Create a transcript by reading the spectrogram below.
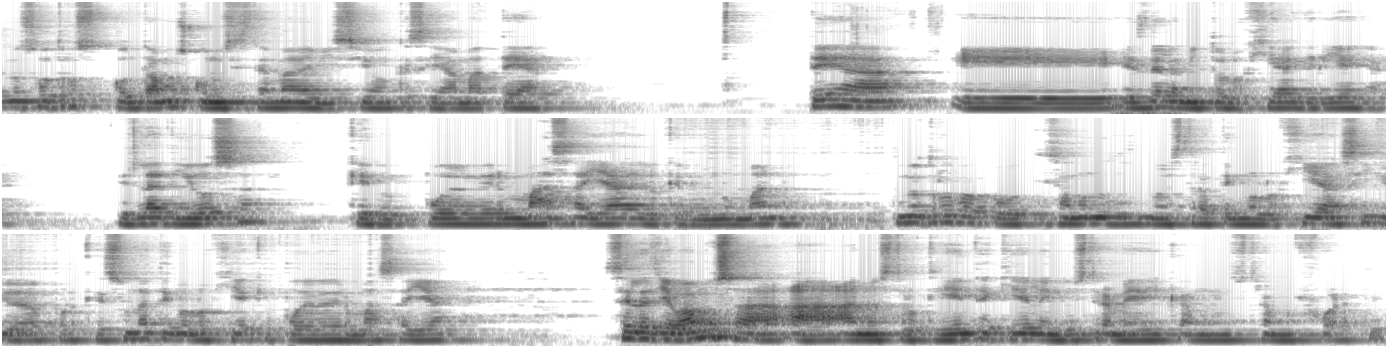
nosotros contamos con un sistema de visión que se llama TEA. TEA eh, es de la mitología griega, es la diosa que puede ver más allá de lo que ve un humano. Nosotros bautizamos nuestra tecnología así, ¿verdad? Porque es una tecnología que puede ver más allá. Se las llevamos a, a, nuestro cliente aquí de la industria médica, una industria muy fuerte.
